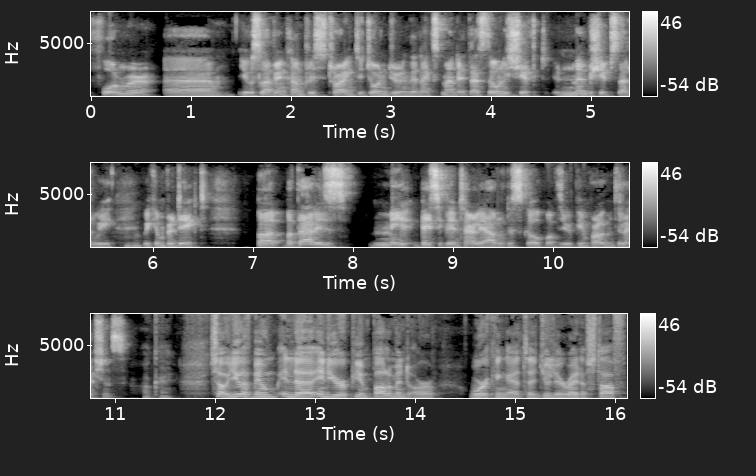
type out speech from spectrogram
former uh, Yugoslavian countries trying to join during the next mandate. That's the only shift in memberships that we mm-hmm. we can predict. But but that is ma- basically entirely out of the scope of the European Parliament elections. Okay, so you have been in the in the European Parliament or working at uh, Julia Reda staff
